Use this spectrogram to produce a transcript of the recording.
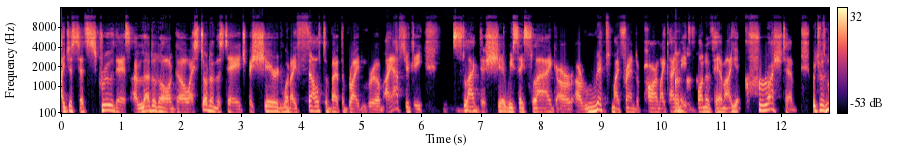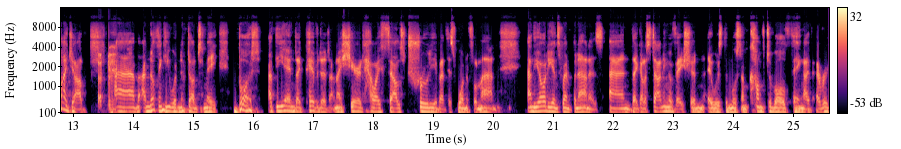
I just said, screw this. I let it all go. I stood on the stage. I shared what I felt about the bride and groom. I absolutely slagged the shit. We say slag or, or ripped my friend apart. Like I made fun of him. I crushed him, which was my job um, and nothing he wouldn't have done to me. But at the end, I pivoted and I shared how I felt truly about this wonderful man. And the audience went bananas and they got a standing ovation. It was the most uncomfortable thing I've ever,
